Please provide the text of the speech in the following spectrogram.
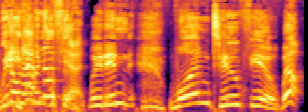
We don't have enough yet. We didn't. One too few. Well,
